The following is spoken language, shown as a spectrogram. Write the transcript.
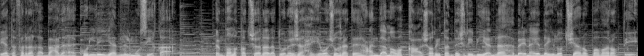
ليتفرغ بعدها كليا للموسيقى. انطلقت شرارة نجاحه وشهرته عندما وقع شريطا تجريبيا له بين يدي لوتشيانو بافاروتي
